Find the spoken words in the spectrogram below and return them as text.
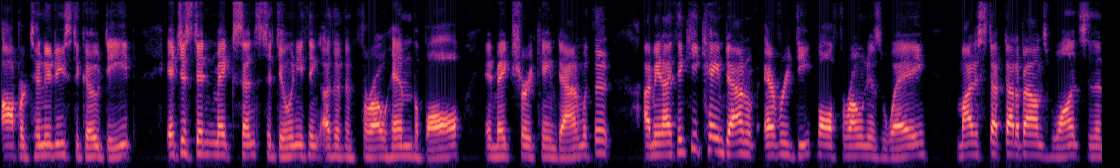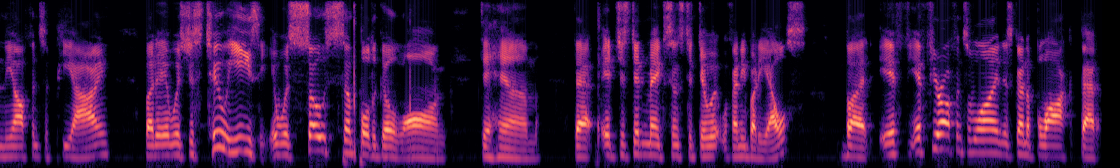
opportunities to go deep. It just didn't make sense to do anything other than throw him the ball and make sure he came down with it. I mean, I think he came down with every deep ball thrown his way. Might have stepped out of bounds once and then the offensive PI, but it was just too easy. It was so simple to go long to him that it just didn't make sense to do it with anybody else. But if if your offensive line is going to block better,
